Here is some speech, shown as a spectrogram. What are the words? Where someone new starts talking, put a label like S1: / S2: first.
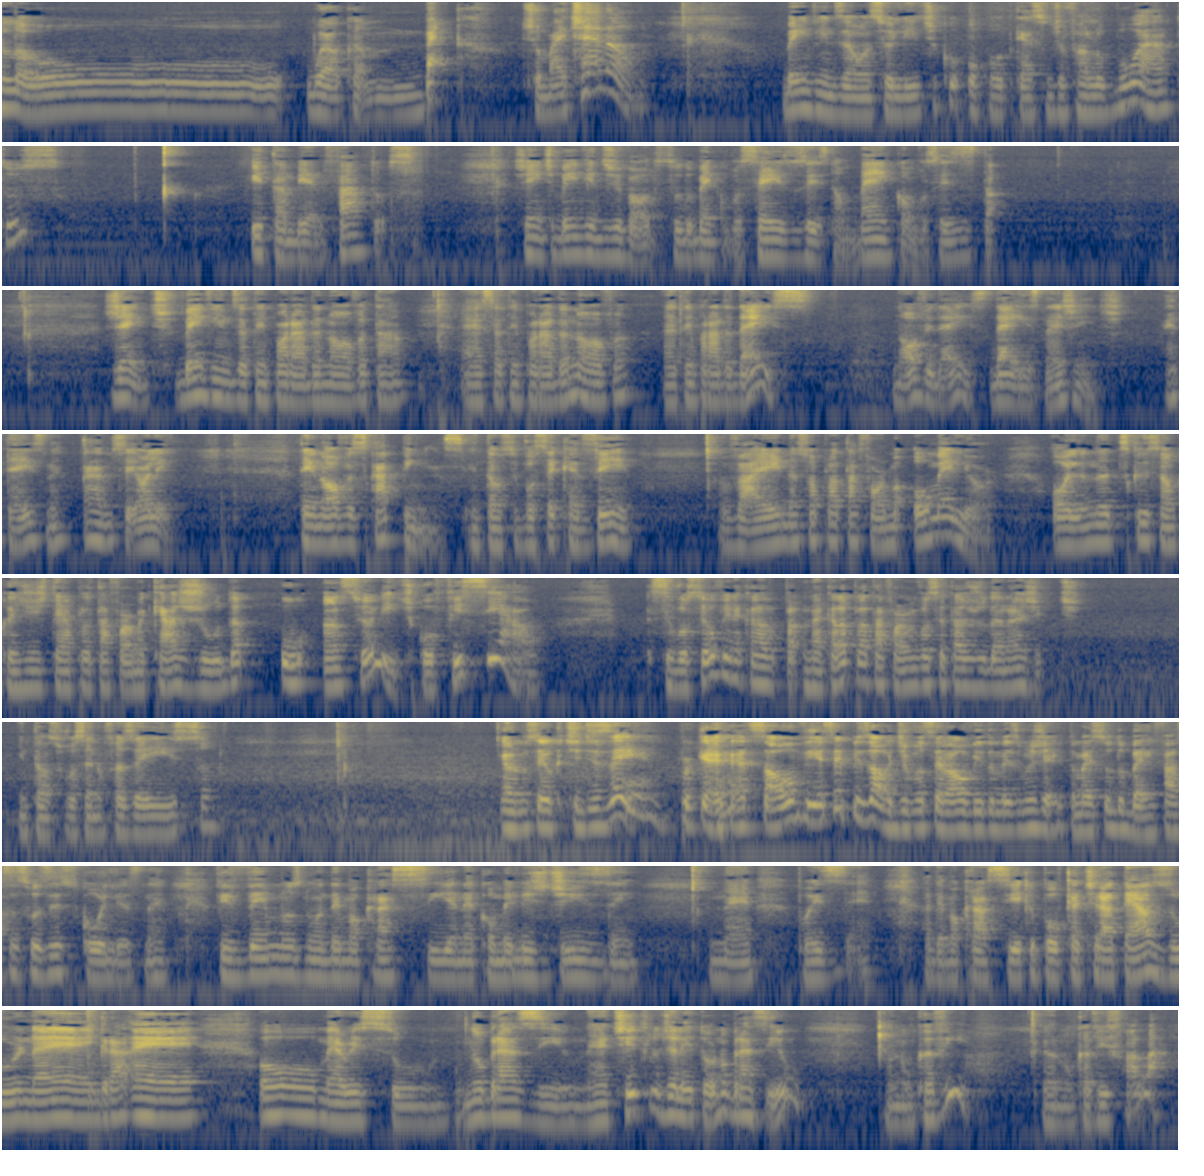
S1: Hello, welcome back to my channel. Bem-vindos ao Ansiolítico, o podcast onde eu falo boatos e também fatos. Gente, bem-vindos de volta. Tudo bem com vocês? Vocês estão bem? Como vocês estão? Gente, bem-vindos à temporada nova, tá? Essa é a temporada nova. É a temporada 10? 9, 10? 10, né, gente? É 10, né? Ah, não sei, olha aí tem novas capinhas. Então, se você quer ver, vai aí na sua plataforma, ou melhor, olha na descrição que a gente tem a plataforma que ajuda o ansiolítico oficial. Se você ouvir naquela, naquela plataforma, você tá ajudando a gente. Então, se você não fazer isso, eu não sei o que te dizer, porque é só ouvir esse episódio, você vai ouvir do mesmo jeito, mas tudo bem, faça suas escolhas, né? Vivemos numa democracia, né, como eles dizem né? Pois é. A democracia que o povo quer tirar até azul, né? É. Ô, oh, Mary Sue, no Brasil, né? Título de eleitor no Brasil? Eu nunca vi. Eu nunca vi falar.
